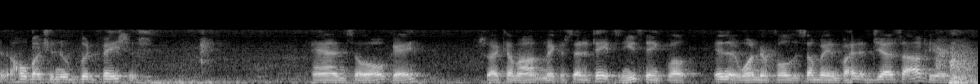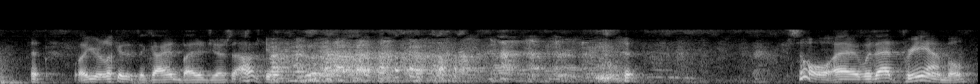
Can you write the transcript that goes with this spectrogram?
a whole bunch of new good faces. And so, okay. So I come out and make a set of tapes. And you think, well, isn't it wonderful that somebody invited Jess out here? well, you're looking at the guy invited Jess out here. so, uh, with that preamble,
